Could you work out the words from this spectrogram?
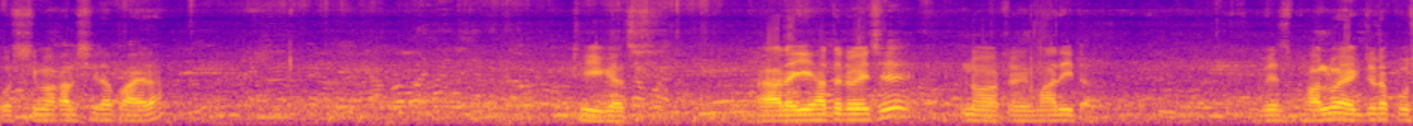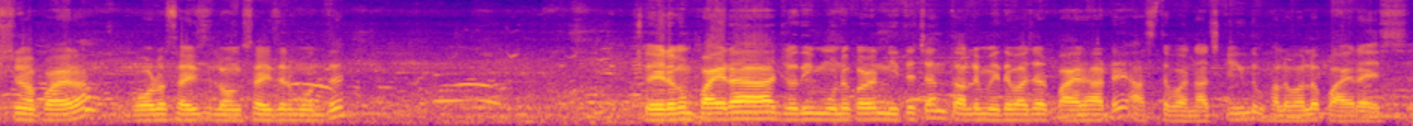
পশ্চিমা কালশিরা পায়রা। ঠিক আছে। আর এই হাতে রয়েছে মাদিটা। বেশ ভালো, একজোড়া পশ্চিমা পায়রা, বড় সাইজ, লং সাইজের মধ্যে। তো এরকম পায়রা যদি মনে করেন নিতে চান তাহলে মেদেবাজার পায়রা হাটে আসতে পারেন। আজকে কিন্তু ভালো ভালো পায়রা এসছে।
